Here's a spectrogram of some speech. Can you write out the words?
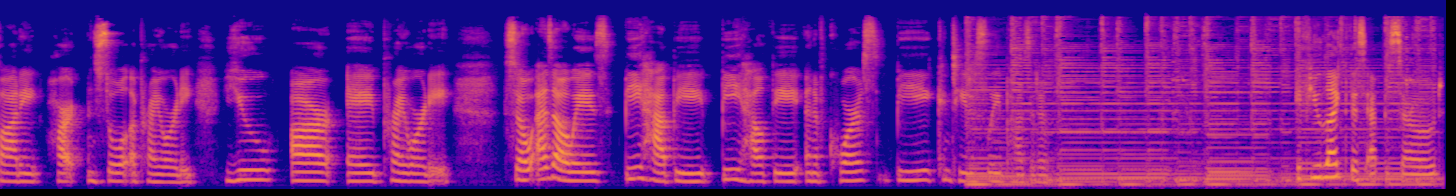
body, heart, and soul a priority. You are a priority. So, as always, be happy, be healthy, and of course, be contagiously positive. If you liked this episode,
